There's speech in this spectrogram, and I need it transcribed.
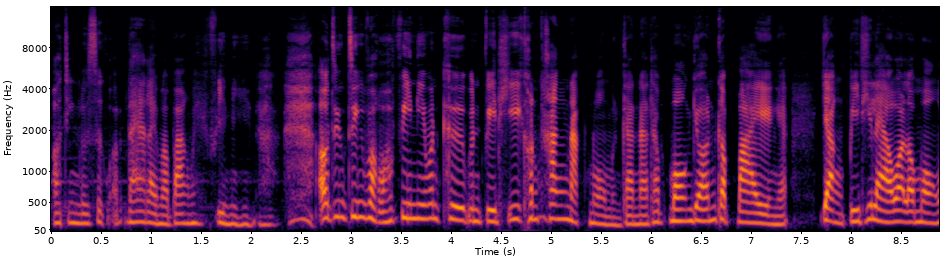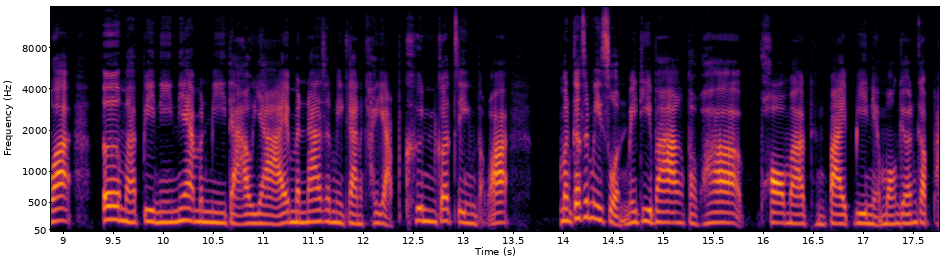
เอาจริงรู้สึกว่าได้อะไรมาบ้างไหมปีนี้นะคะเอาจริง ๆ บอกว่าปีนี้มันคือเป็นปีที่ค่อนข้างหนักหน่วงเหมือนกันนะถ้ามองย้อนกลับไปอย่างเงี้ย อย่างปีที่แล้วอะเรามองว่า เออมาปีนี้เนี่ยมันมีดาวย้าย มันน่าจะมีการขยับขึ้นก็จริง แต่ว่ามันก็จะมีส่วนไม่ดีบ้าง แต่ว่าพอมาถึงปลายปีเนี่ยมองย้อนกลับไป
